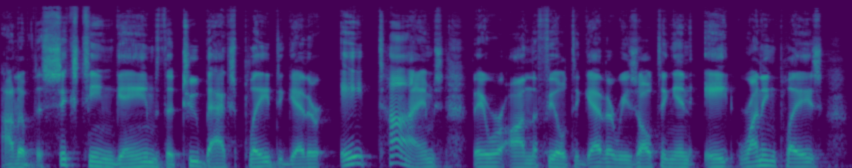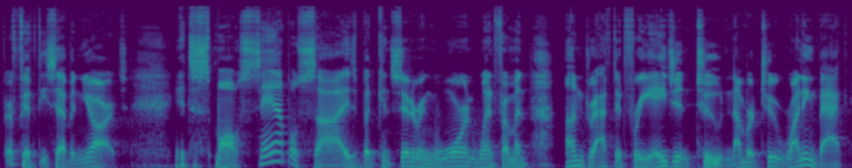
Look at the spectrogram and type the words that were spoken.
Out of the 16 games the two backs played together, eight times they were on the field together, resulting in eight running plays for 57 yards. It's a small sample size, but considering Warren went from an undrafted free agent to number two running back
